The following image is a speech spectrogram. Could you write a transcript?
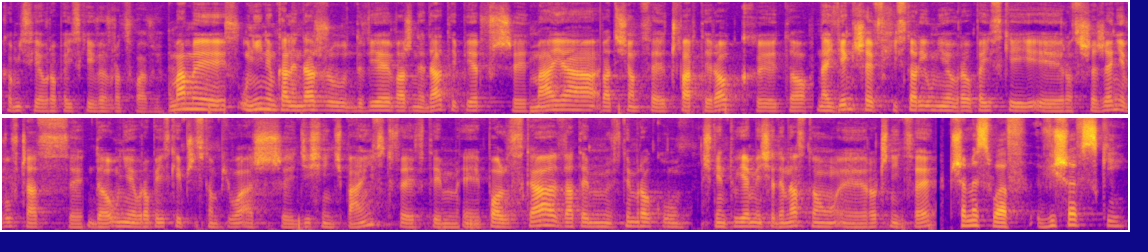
Komisji Europejskiej we Wrocławiu. Mamy w unijnym kalendarzu dwie ważne daty. 1 maja 2004 rok to największe w historii Unii Europejskiej rozszerzenie. Wówczas do Unii Europejskiej przystąpiło aż 10 państw, w tym Polska. Zatem w tym roku świętujemy 17. rocznicę. Przemysław Wiszewski,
